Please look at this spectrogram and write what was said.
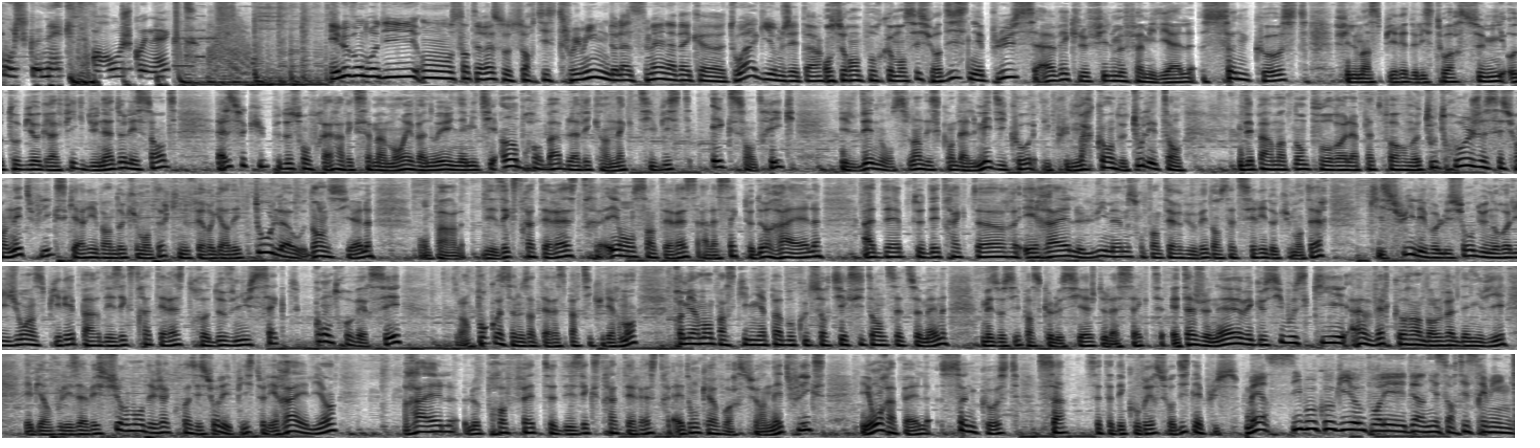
Rouge Connect. Rouge Connect. Et le vendredi, on s'intéresse aux sorties streaming de la semaine avec euh, toi, Guillaume Jetta. On se rend pour commencer sur Disney Plus avec le film familial Suncoast, film inspiré de l'histoire semi-autobiographique d'une adolescente. Elle s'occupe de son frère avec sa maman et va nouer une amitié improbable avec un activiste excentrique. Il dénonce l'un des scandales médicaux les plus marquants de tous les temps. Départ maintenant pour la plateforme Toute Rouge. C'est sur Netflix qui arrive un documentaire qui nous fait regarder tout là-haut dans le ciel. On parle des extraterrestres et on s'intéresse à la secte de Raël. Adeptes, détracteurs et Raël lui-même sont interviewés dans cette série documentaire qui suit l'évolution d'une religion inspirée par des extraterrestres devenus sectes controversées. Alors pourquoi ça nous intéresse particulièrement? Premièrement parce qu'il n'y a pas beaucoup de sorties excitantes cette semaine, mais aussi parce que le siège de la secte est à Genève et que si vous skiez à Vercorin dans le Val d'Anivier, eh bien vous les avez sûrement déjà croisés sur les pistes, les Raéliens. Raël, le prophète des extraterrestres, est donc à voir sur Netflix. Et on rappelle, Suncoast, ça, c'est à découvrir sur Disney ⁇ Merci beaucoup Guillaume pour les dernières sorties streaming.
